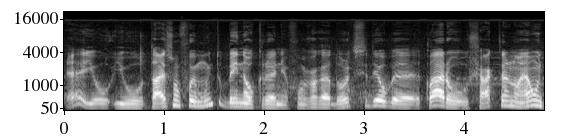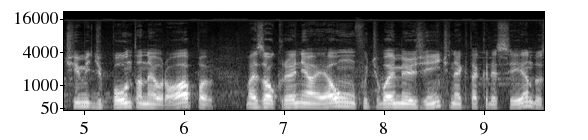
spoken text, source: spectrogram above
É, e o, e o, Tyson foi muito bem na Ucrânia. Foi um jogador que se deu. É, claro, o Shakhtar não é um time de ponta na Europa, mas a Ucrânia é um futebol emergente, né, que está crescendo.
